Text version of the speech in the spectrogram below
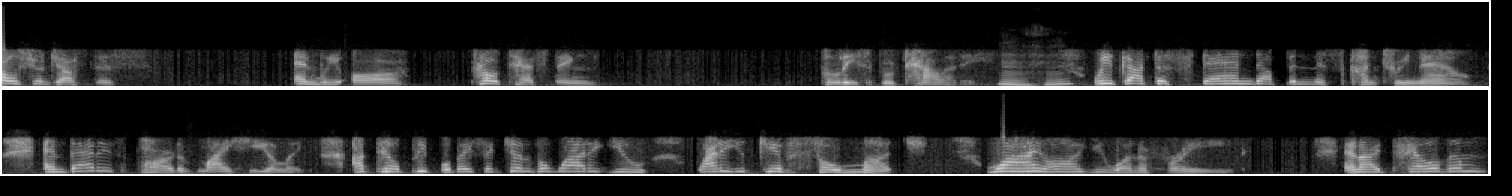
social justice and we are protesting police brutality. hmm We've got to stand up in this country now. And that is part of my healing. I tell people, they say, Jenifer, why do you why do you give so much? Why are you unafraid? And I tell them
